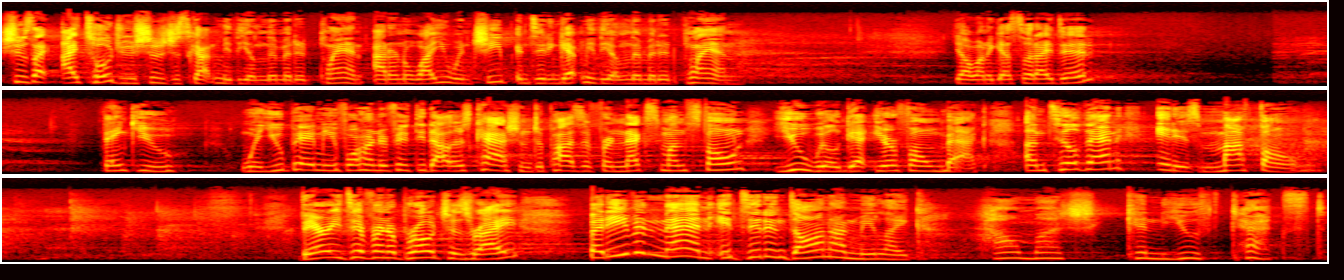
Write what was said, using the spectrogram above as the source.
She was like, I told you you should have just gotten me the unlimited plan. I don't know why you went cheap and didn't get me the unlimited plan. Y'all wanna guess what I did? Thank you. When you pay me $450 cash and deposit for next month's phone, you will get your phone back. Until then, it is my phone. Very different approaches, right? But even then, it didn't dawn on me like, how much can youth text?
